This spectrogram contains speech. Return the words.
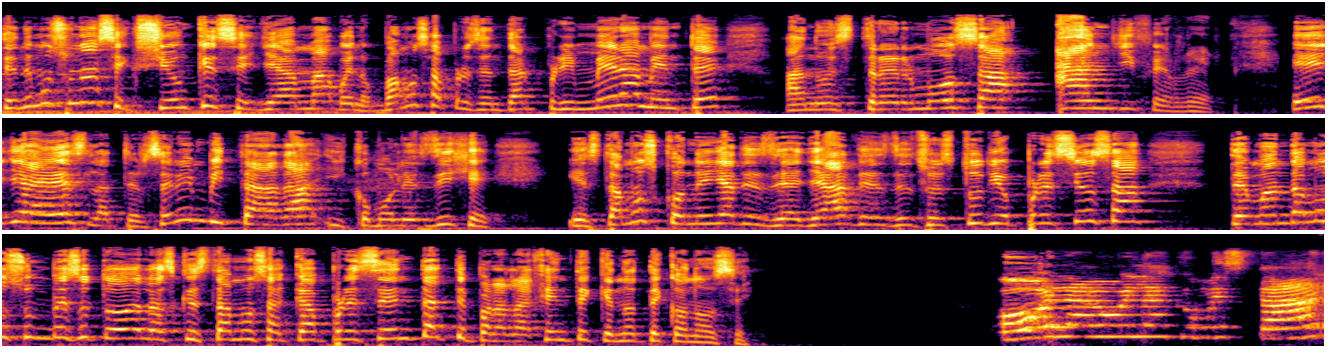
tenemos una sección que se llama, bueno, vamos a presentar primeramente a nuestra hermosa Angie Ferrer. Ella es la tercera invitada y como les dije, estamos con ella desde allá, desde su estudio preciosa. Te mandamos un beso a todas las que estamos acá. Preséntate para la gente que no te conoce. Hola, hola, ¿cómo están?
